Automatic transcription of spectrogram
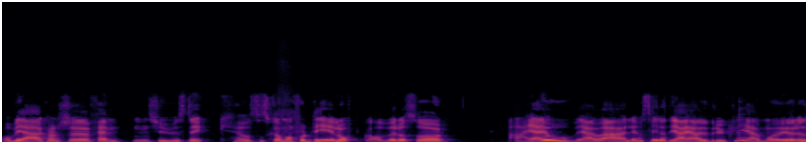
og vi er kanskje 15-20 stykk. Og så skal man fordele oppgaver, og så er jeg jo, jeg er jo ærlig og sier at jeg er ubrukelig. Jeg må, gjøre,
